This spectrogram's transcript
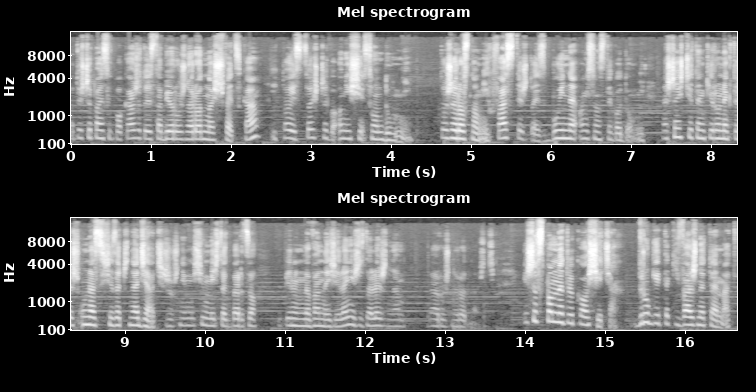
A to jeszcze Państwu pokażę, to jest ta bioróżnorodność szwedzka i to jest coś, czego oni się, są dumni. To, że rosną ich chwasty, że to jest bujne, oni są z tego dumni. Na szczęście ten kierunek też u nas się zaczyna dziać, że już nie musimy mieć tak bardzo wypielęgnowanej zieleni, że zależy nam na różnorodności. Jeszcze wspomnę tylko o sieciach. Drugi taki ważny temat.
